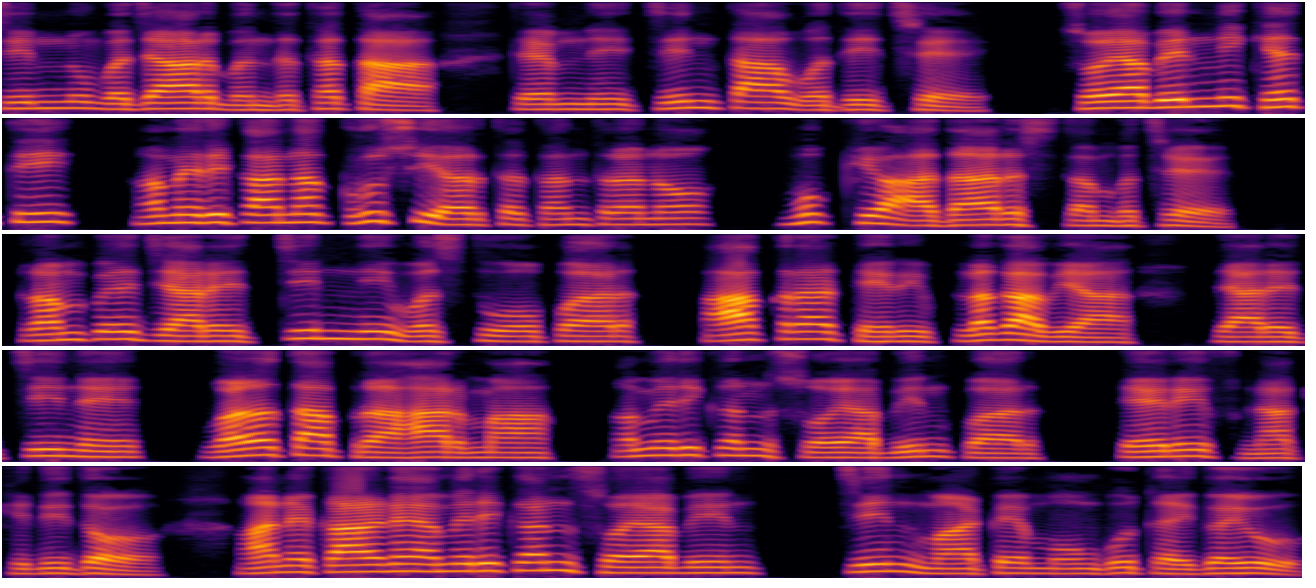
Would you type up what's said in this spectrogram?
ચીનનું બજાર બંધ થતાં તેમની ચિંતા વધી છે. સોયાબીનની ખેતી અમેરિકાના કૃષિ અર્થતંત્રનો મુખ્ય આધાર સ્તંભ છે. ટ્રમ્પે જ્યારે ચીનની વસ્તુઓ પર આકરા ટેરિફ લગાવ્યા, ત્યારે ચીને વળતા પ્રહારમાં અમેરિકન સોયાબીન પર ટેરિફ નાખી દીધો. આને કારણે અમેરિકન સોયાબીન ચીન માટે મોંઘું થઈ ગયું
